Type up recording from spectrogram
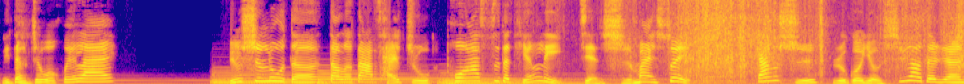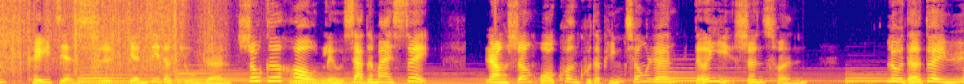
你等着我回来。于是路德到了大财主波阿斯的田里捡拾麦穗。当时如果有需要的人，可以捡拾田地的主人收割后留下的麦穗，让生活困苦的贫穷人得以生存。路德对于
